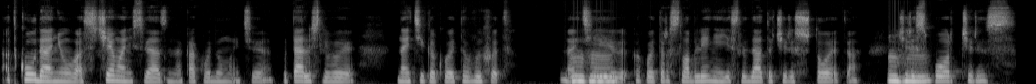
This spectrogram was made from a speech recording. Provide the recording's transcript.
откуда они у вас? С чем они связаны? Как вы думаете, пытались ли вы найти какой-то выход, найти какое-то расслабление? Если да, то через что это? Через Мгм. спорт, через,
